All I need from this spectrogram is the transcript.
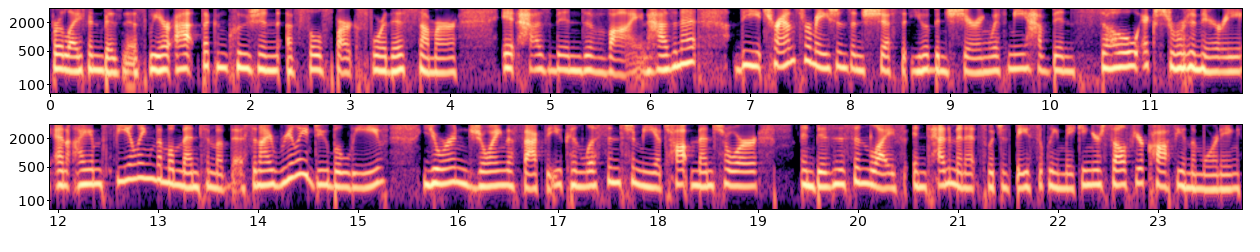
for life and business. We are at the conclusion of Soul Sparks for this summer. It has been divine, hasn't it? The transformations and shifts that you have been sharing with me have been so extraordinary, and I am feeling the momentum of this. And I really do believe you're enjoying the fact that you can listen to me, a top mentor in business and life, in 10 minutes, which is basically making yourself your coffee in the morning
